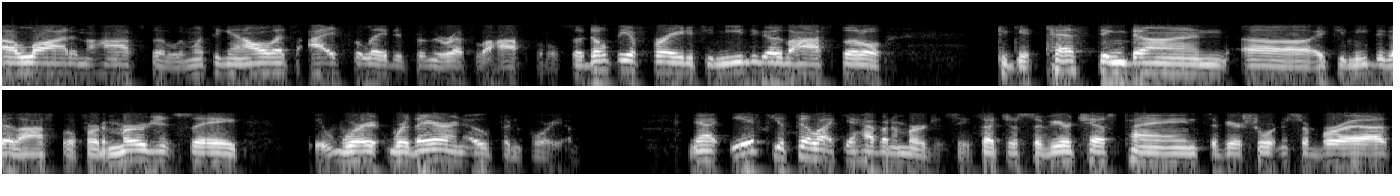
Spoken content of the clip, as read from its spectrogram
a lot in the hospital. And once again, all that's isolated from the rest of the hospital. So don't be afraid if you need to go to the hospital to get testing done, uh, if you need to go to the hospital for an emergency, we're, we're there and open for you. Now, if you feel like you have an emergency, such as severe chest pain, severe shortness of breath,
